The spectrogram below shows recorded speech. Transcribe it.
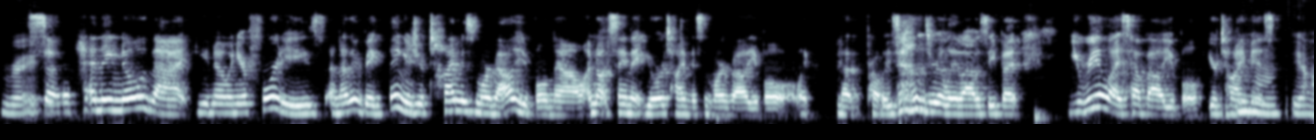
Right. So, and they know that, you know, in your 40s, another big thing is your time is more valuable now. I'm not saying that your time isn't more valuable. Like, that probably sounds really lousy, but you realize how valuable your time mm-hmm. is. Yeah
